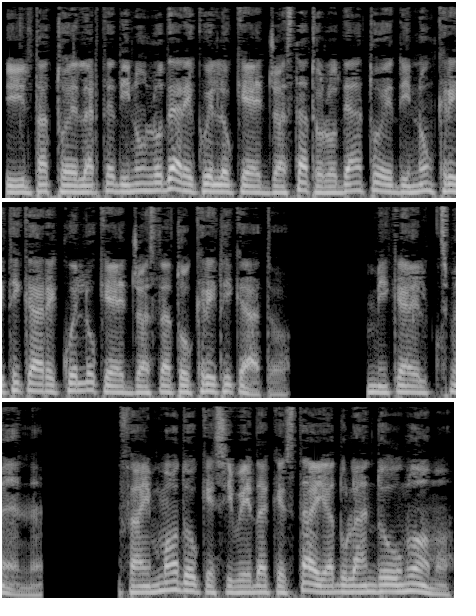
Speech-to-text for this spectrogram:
Il tatto è l'arte di non lodare quello che è già stato lodato e di non criticare quello che è già stato criticato. Michael Xman. Fa in modo che si veda che stai adulando un uomo.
